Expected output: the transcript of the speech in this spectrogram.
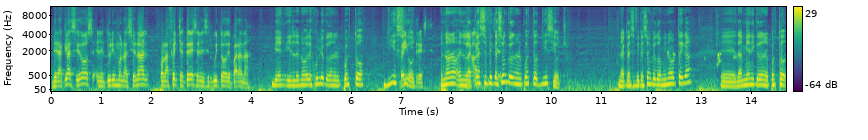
de la clase 2 en el Turismo Nacional por la fecha 3 en el circuito de Paraná. Bien, y el de 9 de julio quedó en el puesto 18. 23. No, no, en la Ah, clasificación quedó en el puesto 18. La clasificación que dominó Ortega Eh, Damiani quedó en el puesto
